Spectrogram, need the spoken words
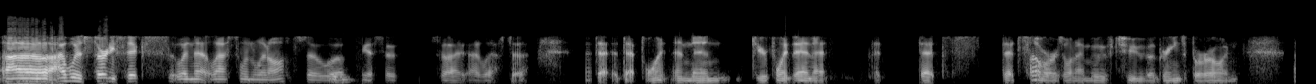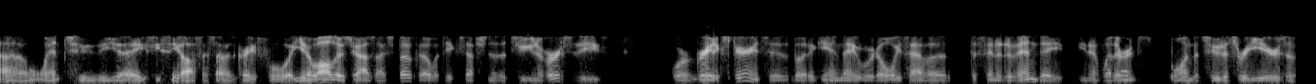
Uh, I was 36 when that last one went off. So uh, mm-hmm. yeah, so so I, I left uh, at that at that point, and then to your point, then at that that that summer is when I moved to uh, Greensboro and uh, went to the uh, ACC office. I was grateful. You know, all those jobs I spoke of, with the exception of the two universities, were great experiences. But again, they would always have a definitive end date. You know, whether it's one to two to three years of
